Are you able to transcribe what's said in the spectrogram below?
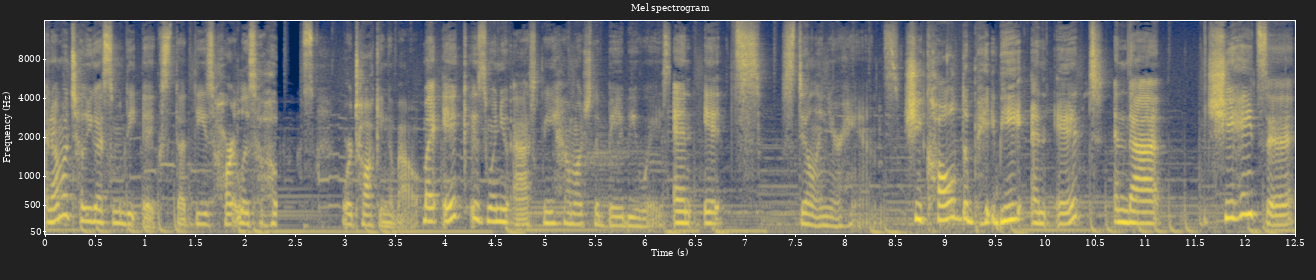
and I'm gonna tell you guys some of the icks that these heartless hoes were talking about. My ick is when you ask me how much the baby weighs, and it's still in your hands. She called the baby an it, and that she hates it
